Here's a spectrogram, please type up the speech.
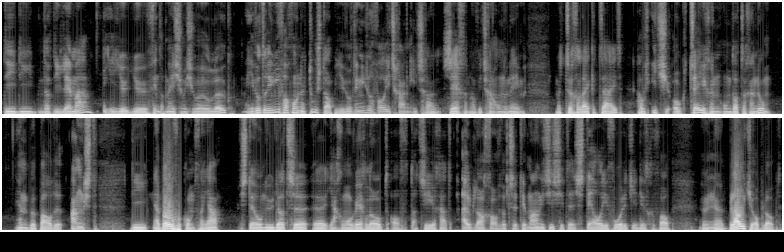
die, die, dat dilemma. Je, je, je vindt dat meisje misschien wel heel leuk. Maar je wilt er in ieder geval gewoon naartoe stappen. Je wilt in ieder geval iets gaan, iets gaan zeggen of iets gaan ondernemen. Maar tegelijkertijd houdt iets je ook tegen om dat te gaan doen. En een bepaalde angst die naar boven komt. Van ja, stel nu dat ze uh, ja, gewoon wegloopt. Of dat ze je gaat uitlachen. Of dat ze het helemaal niet ziet zitten. Stel je voor dat je in dit geval een uh, blauwtje oploopt.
